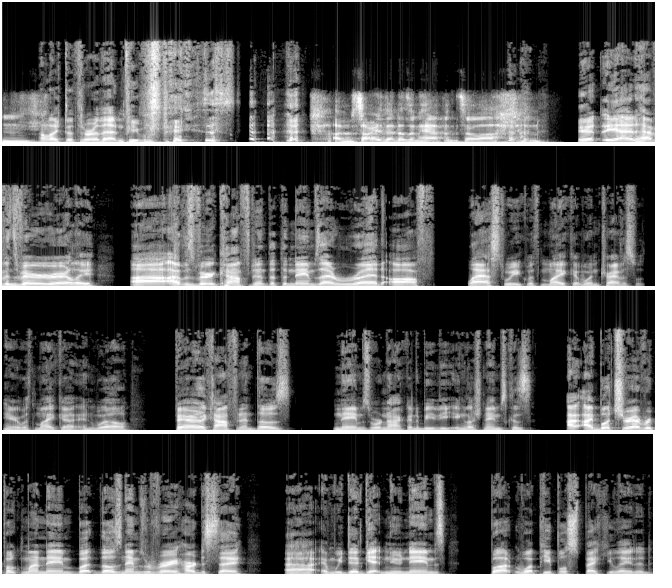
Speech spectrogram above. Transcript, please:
Mm. I like to throw that in people's faces. I'm sorry that doesn't happen so often. it yeah, it happens very rarely. Uh, I was very confident that the names I read off last week with Micah when Travis was here with Micah and Will, fairly confident those names were not going to be the English names because I, I butcher every Pokemon name, but those names were very hard to say. uh, and we did get new names. But what people speculated,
